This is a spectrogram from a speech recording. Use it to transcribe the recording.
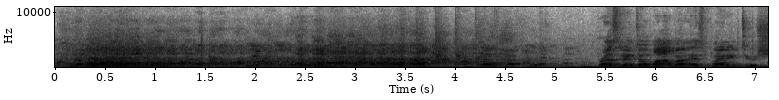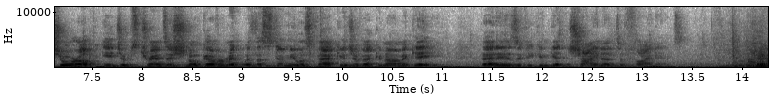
President Obama is planning to shore up Egypt's transitional government with a stimulus package of economic aid. That is, if he can get China to finance it.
